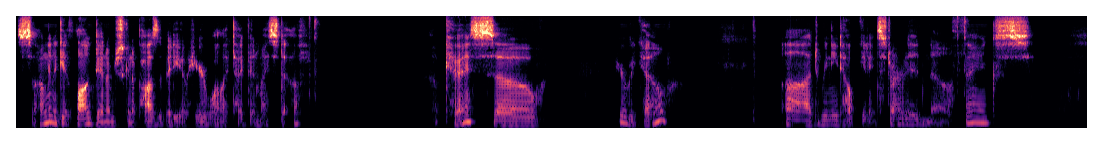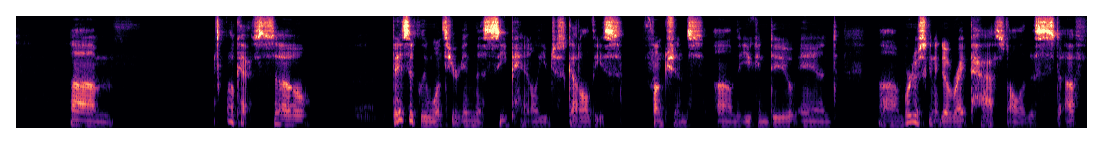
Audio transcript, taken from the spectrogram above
So I'm going to get logged in. I'm just going to pause the video here while I type in my stuff. Okay, so here we go. Uh, do we need help getting started? No, thanks. Um, okay, so basically once you're in the cPanel, you've just got all these functions um, that you can do, and um, we're just going to go right past all of this stuff.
